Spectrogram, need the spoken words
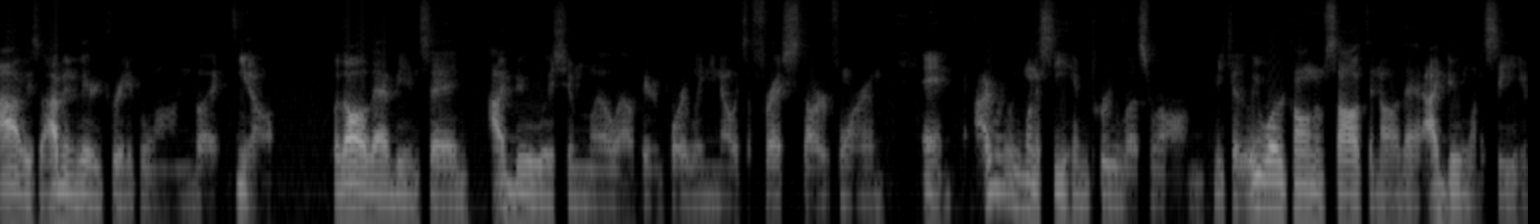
obviously I've been very critical on, but, you know, with all that being said, I do wish him well out there in Portland. You know, it's a fresh start for him. And I really want to see him prove us wrong because we work on him soft and all that. I do want to see him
